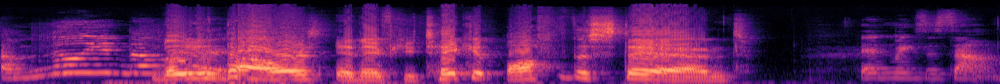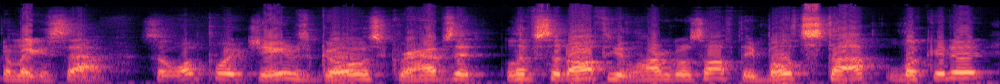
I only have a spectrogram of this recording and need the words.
A million dollars. million dollars, and if you take it off of the stand, It makes a sound. it'll make a sound. So at one point, James goes, grabs it, lifts it off, the alarm goes off. They both stop, look at it,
